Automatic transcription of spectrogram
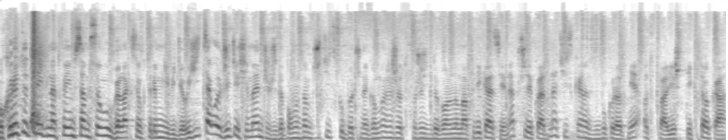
Ukryty trik na Twoim Samsungu Galaxy, o którym nie wiedziałeś i całe życie się męczysz. Za pomocą przycisku bocznego możesz otworzyć dowolną aplikację. Na przykład naciskając dwukrotnie odpalisz TikToka.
